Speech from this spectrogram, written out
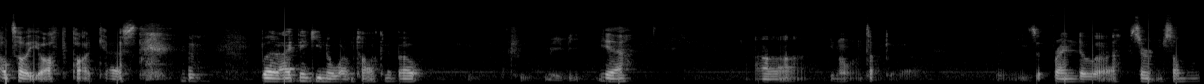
I'll tell you off the podcast. but I think you know what I'm talking about. Maybe. Yeah. Uh, you know what I'm talking He's a friend of a certain someone,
